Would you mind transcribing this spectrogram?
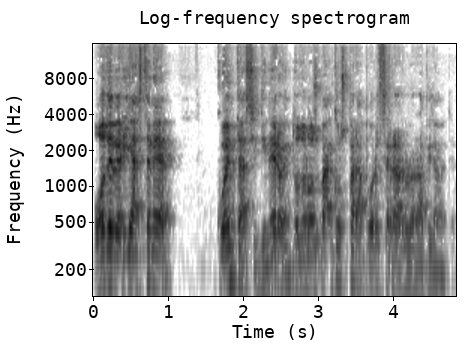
O deberías tener cuentas y dinero en todos los bancos para poder cerrarlo rápidamente.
